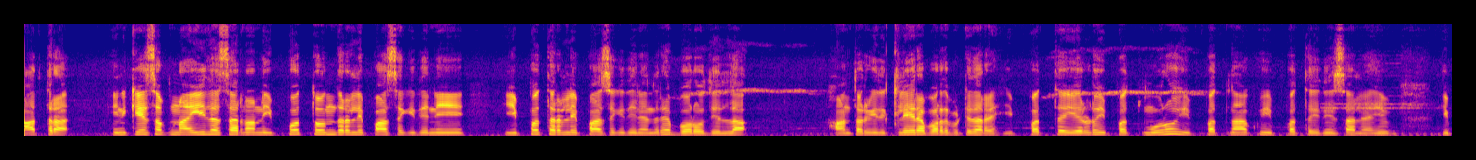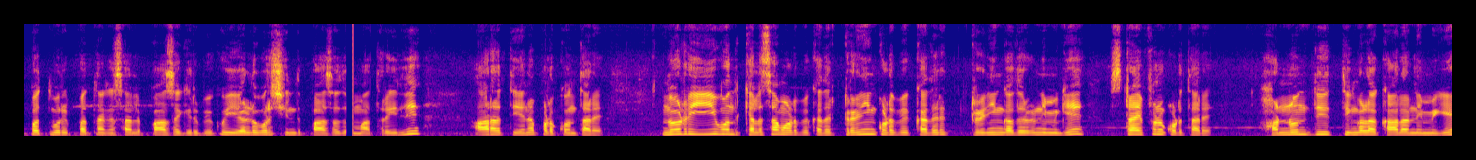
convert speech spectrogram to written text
ಮಾತ್ರ ಇನ್ ಕೇಸ್ ಆಫ್ ನಾ ಇಲ್ಲ ಸರ್, ನಾನು ಇಪ್ಪತ್ತೊಂದರಲ್ಲಿ ಪಾಸಾಗಿದ್ದೀನಿ. ಇಪ್ಪತ್ತರಲ್ಲಿ ಪಾಸಾಗಿದ್ದೀನಿ ಅಂದರೆ ಬರೋದಿಲ್ಲ. ಅಂಥವ್ರಿಗೆ ಇದು ಕ್ಲಿಯರಾಗಿ ಬರೆದು ಬಿಟ್ಟಿದ್ದಾರೆ ಇಪ್ಪತ್ತ ಎರಡು ಇಪ್ಪತ್ತ್ಮೂರು ಇಪ್ಪತ್ನಾಲ್ಕು ಇಪ್ಪತ್ತೈದನೇ ಸಾಲ ಇಪ್ಪತ್ತ್ಮೂರು ಇಪ್ಪತ್ನಾಲ್ಕು ಸಾಲ ಪಾಸಾಗಿರಬೇಕು. ಎರಡು ವರ್ಷದಿಂದ ಹಿಂದೆ ಪಾಸಾದ್ರು ಮಾತ್ರ ಇಲ್ಲಿ ಅರ್ಹತೆಯನ್ನು ಪಡ್ಕೊತಾರೆ. ನೋಡಿರಿ, ಈ ಒಂದು ಕೆಲಸ ಮಾಡಬೇಕಾದ್ರೆ ಟ್ರೈನಿಂಗ್ ಕೊಡಬೇಕಾದ್ರೆ ಟ್ರೈನಿಂಗ್ ಆದವ್ರಿಗೆ ನಿಮಗೆ ಸ್ಟೈಫಂಡ್ ಕೊಡ್ತಾರೆ. ಹನ್ನೊಂದು ತಿಂಗಳ ಕಾಲ ನಿಮಗೆ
